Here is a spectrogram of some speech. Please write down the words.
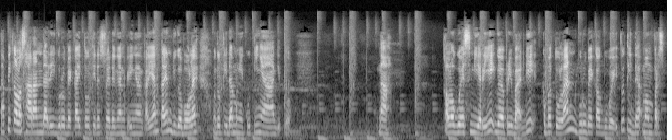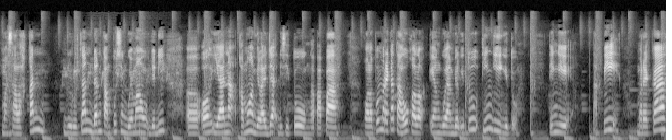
tapi kalau saran dari guru BK itu tidak sesuai dengan keinginan kalian, kalian juga boleh untuk tidak mengikutinya gitu. Nah, kalau gue sendiri, gue pribadi, kebetulan guru BK gue itu tidak mempermasalahkan jurusan dan kampus yang gue mau. Jadi, uh, oh iya nak, kamu ambil aja di situ, nggak apa-apa. Walaupun mereka tahu kalau yang gue ambil itu tinggi gitu, tinggi. Tapi mereka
